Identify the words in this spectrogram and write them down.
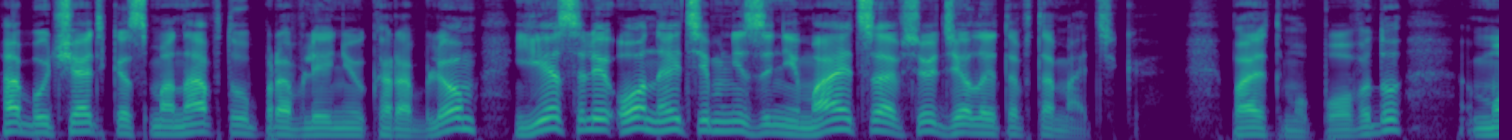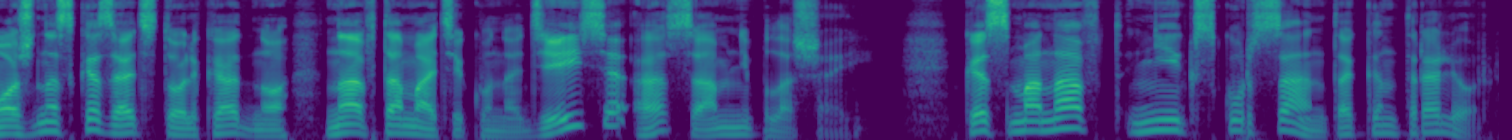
обучать космонавта управлению кораблем, если он этим не занимается, а все делает автоматика? По этому поводу можно сказать только одно — на автоматику надейся, а сам не плашай. Космонавт не экскурсант, а контролер.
